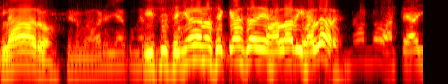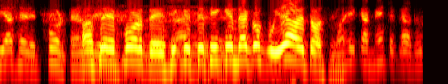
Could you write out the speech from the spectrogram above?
Claro. Pero ahora ya con Y su señora no se cansa de jalar y jalar. No, no, antes ella hace deporte. Hace deporte, así que claro, usted tiene que andar con cuidado entonces. Lógicamente, claro.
